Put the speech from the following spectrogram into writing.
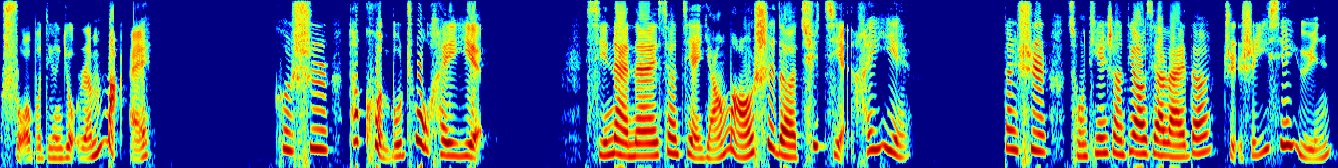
说不定有人买。可是她捆不住黑夜。喜奶奶像剪羊毛似的去剪黑夜，但是从天上掉下来的只是一些云。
